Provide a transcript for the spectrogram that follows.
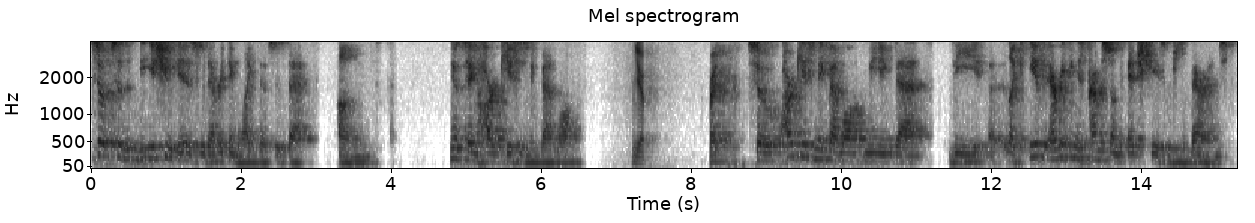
So, so the, the issue is with everything like this is that, um, you know, saying hard cases make bad law. Yep. Right. So hard cases make bad law, meaning that the like if everything is premised on the edge case, which is aberrant,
